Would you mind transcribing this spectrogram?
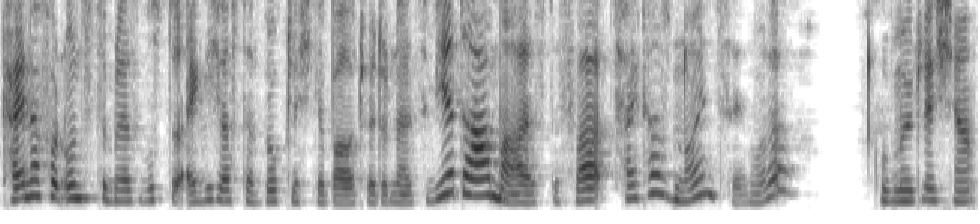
keiner von uns zumindest wusste eigentlich, was da wirklich gebaut wird. Und als wir damals, das war 2019, oder? Gut möglich, ja.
